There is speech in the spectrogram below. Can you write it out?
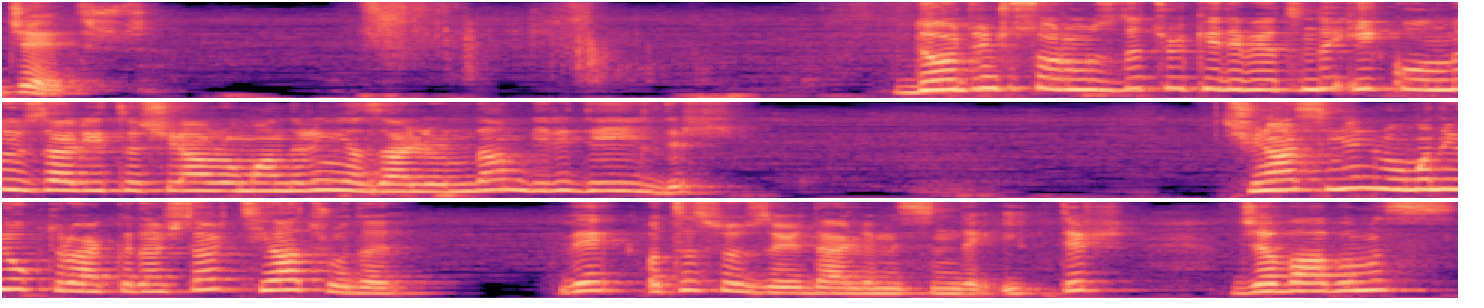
C'dir. Dördüncü sorumuzda Türk Edebiyatı'nda ilk olma özelliği taşıyan romanların yazarlarından biri değildir. Şinasi'nin romanı yoktur arkadaşlar. Tiyatroda ve atasözleri derlemesinde ilktir. Cevabımız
